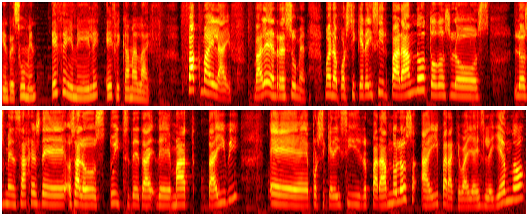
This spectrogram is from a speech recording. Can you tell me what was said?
en resumen, FML, FK My Life. Fuck my life, ¿vale? En resumen. Bueno, por si queréis ir parando todos los, los mensajes de, o sea, los tweets de, de Matt Taibbi, eh, por si queréis ir parándolos ahí para que vayáis leyendo.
